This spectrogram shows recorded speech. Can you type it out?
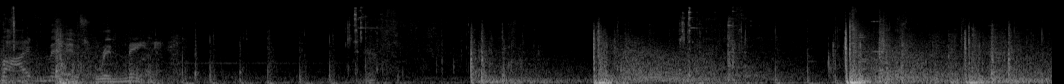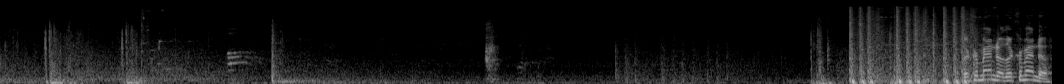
Five minutes remaining. Commando, they're commando.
